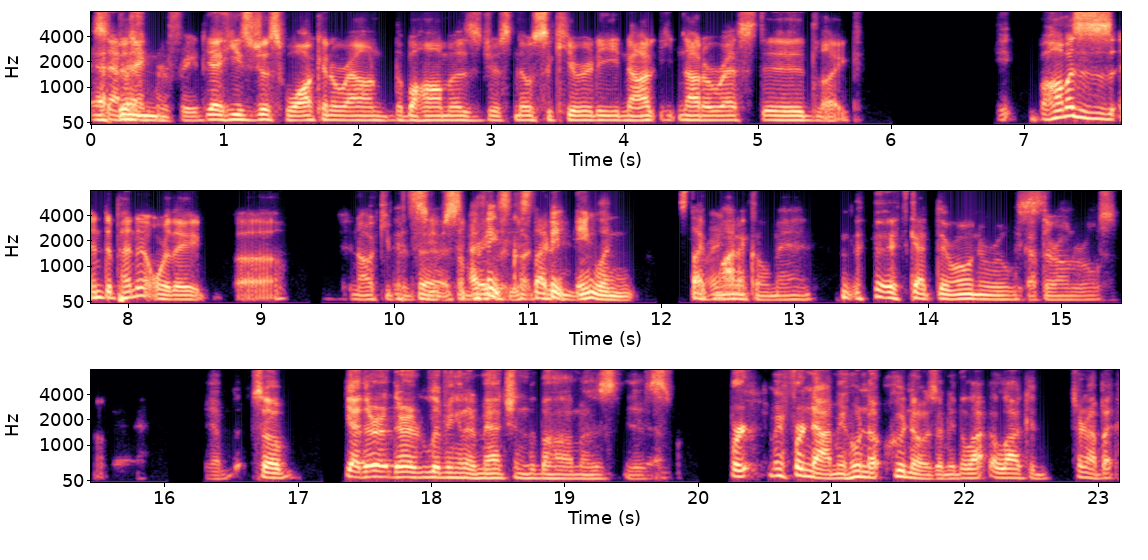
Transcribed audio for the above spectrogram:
Sam Bankman-Fried. yeah, he's just walking around the Bahamas, just no security, not not arrested. Like Bahamas is independent or they uh in occupancy a- of it's some I think, it's It's like- like England. It's like Right. Monaco, man. it's got their own rules. they got their own rules. Yeah. So yeah, they're they're living in a mansion in the Bahamas. Is for I mean for now. I mean who know who knows? I mean a lot a lot could turn out, but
